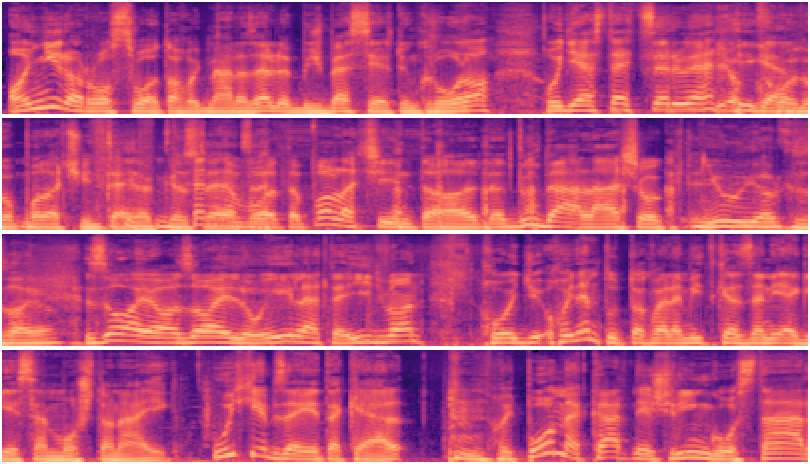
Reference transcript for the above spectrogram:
annyira rossz volt, ahogy már az előbb is beszéltünk róla, hogy ezt egyszerűen Jogkodó palacsintájának benne köszönhető. volt a palacsinta, a dudálások, New York zaja. zaja, a zajló élete, így van, hogy, hogy nem tudtak vele mit kezdeni egészen mostanáig. Úgy képzeljétek el, hogy Paul McCartney és Ringo Starr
